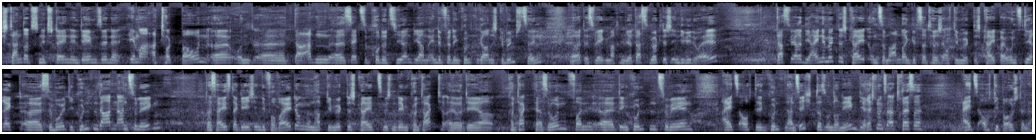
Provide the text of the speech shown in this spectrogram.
Standardschnittstellen in dem Sinne immer ad hoc bauen äh, und äh, Datensätze produzieren, die am Ende für den Kunden gar nicht gewünscht sind. Ja, deswegen machen wir das wirklich individuell. Das wäre die eine Möglichkeit und zum anderen gibt es natürlich auch die Möglichkeit, bei uns direkt äh, sowohl die Kundendaten anzulegen, das heißt, da gehe ich in die Verwaltung und habe die Möglichkeit, zwischen dem Kontakt, also der Kontaktperson von äh, den Kunden zu wählen, als auch den Kunden an sich, das Unternehmen, die Rechnungsadresse, als auch die Baustelle.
